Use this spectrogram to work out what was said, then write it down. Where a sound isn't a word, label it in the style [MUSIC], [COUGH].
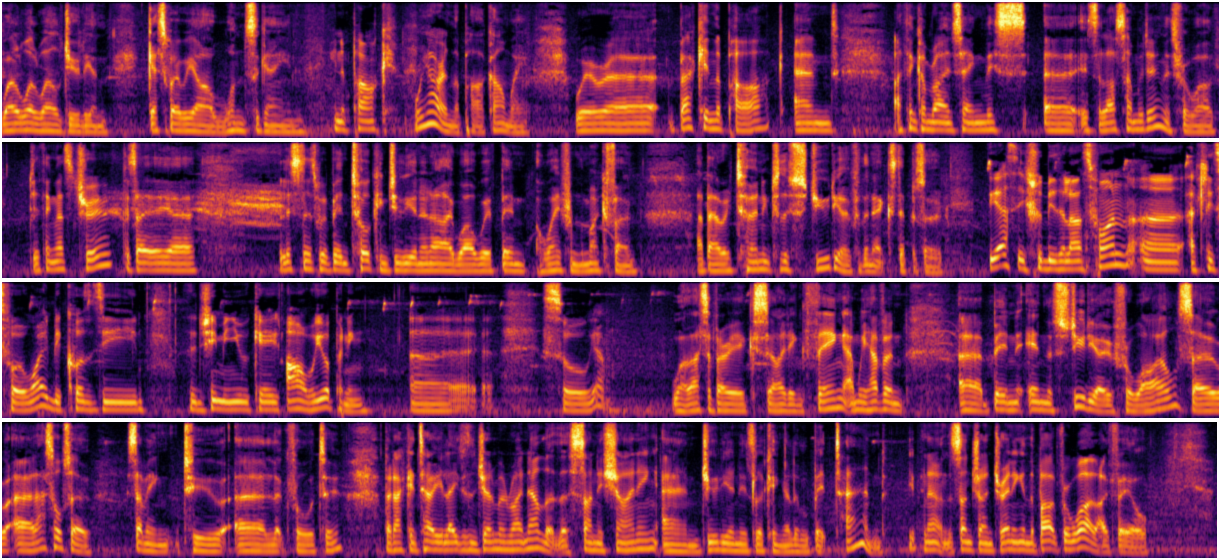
Well, well, well, Julian. Guess where we are once again? In a park. We are in the park, aren't we? We're uh, back in the park, and I think I'm right in saying this uh, is the last time we're doing this for a while. Do you think that's true? Because I, uh, listeners, we've been talking, Julian and I, while we've been away from the microphone, about returning to the studio for the next episode. Yes, it should be the last one, uh, at least for a while, because the the gym in UK are reopening. So yeah. Well, that's a very exciting thing, and we haven't uh, been in the studio for a while, so uh, that's also something to uh, look forward to. But I can tell you, ladies and gentlemen, right now that the sun is shining and Julian is looking a little bit tanned. You've been out in the sunshine training in the park for a while, I feel.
